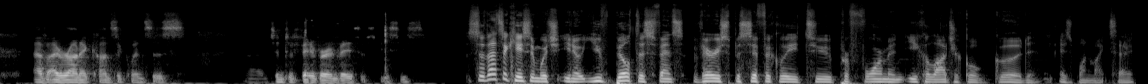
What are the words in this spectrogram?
have ironic consequences uh, tend to favor invasive species. So that's a case in which you know you've built this fence very specifically to perform an ecological good, as one might say,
